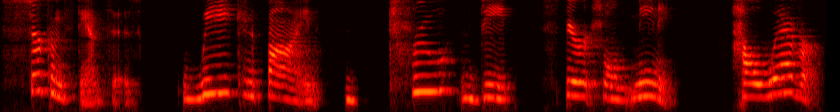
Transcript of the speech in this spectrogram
circumstances. We can find true, deep spiritual meaning. However,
